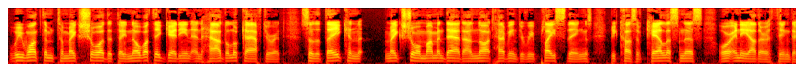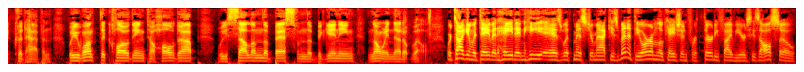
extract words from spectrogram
We want them to make sure that they know what they're getting and how to look after it so that they can make sure mom and dad are not having to replace things because of carelessness or any other thing that could happen. We want the clothing to hold up. We sell them the best from the beginning, knowing that it will. We're talking with David Hayden. He is with Mr. Mac. He's been at the Orem location for 35 years. He's also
